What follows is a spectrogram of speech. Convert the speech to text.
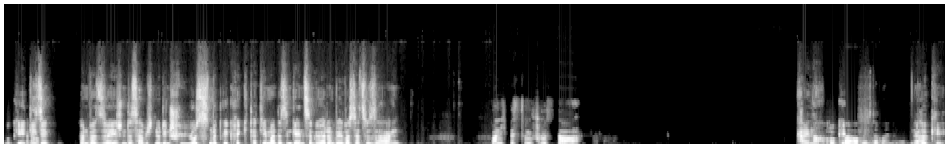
Okay, genau. diese Conversation, das habe ich nur den Schluss mitgekriegt. Hat jemand das in Gänze gehört und will was dazu sagen? War nicht bis zum Schluss da. Keiner, okay. War auch nicht dabei. Ne? Okay.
